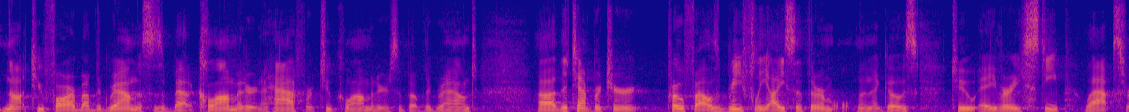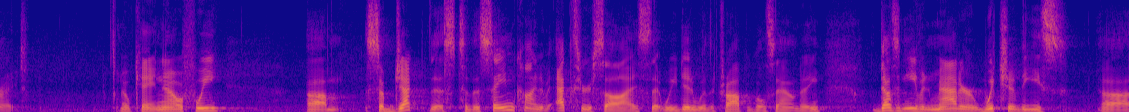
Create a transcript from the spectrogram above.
not too far above the ground, this is about a kilometer and a half or two kilometers above the ground, uh, the temperature profile is briefly isothermal. Then it goes to a very steep lapse rate. Okay, now if we um, subject this to the same kind of exercise that we did with the tropical sounding, doesn't even matter which of these uh,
